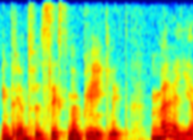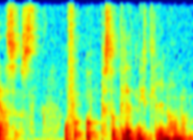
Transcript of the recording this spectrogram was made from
Inte rent fysiskt, men bildligt med Jesus och få uppstå till ett nytt liv med honom.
